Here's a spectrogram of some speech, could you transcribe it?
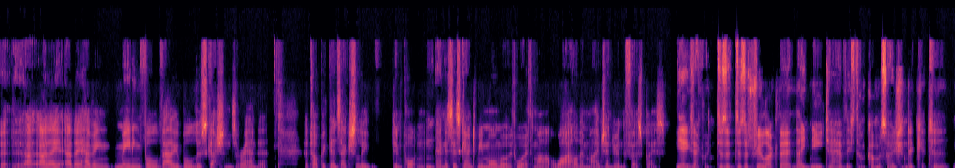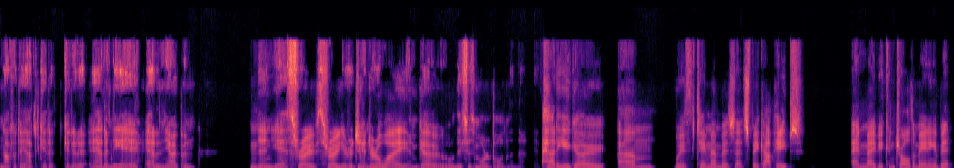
Uh, Are they are they having meaningful, valuable discussions around a, a topic that's actually important? Mm. And is this going to be more worth worthwhile while than my agenda in the first place? Yeah, exactly. Does it does it feel like they they need to have this conversation to get to nut it out, get it get it out in the air, out in the open? Hmm. Then yeah, throw throw your agenda away and go. Well, this is more important than that. How do you go um, with team members that speak up heaps and maybe control the meeting a bit,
